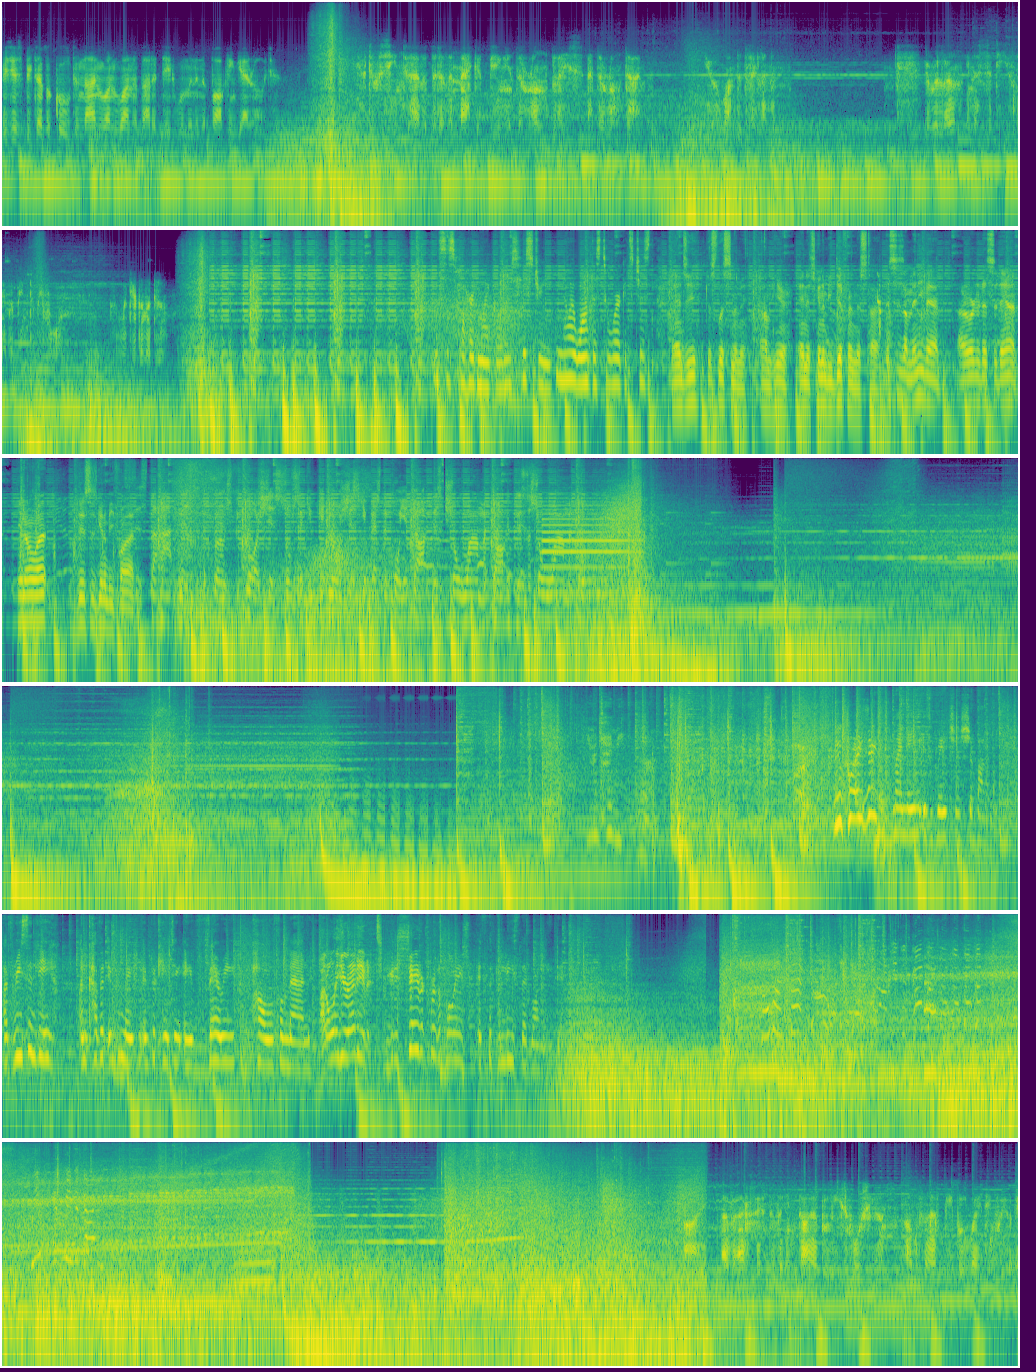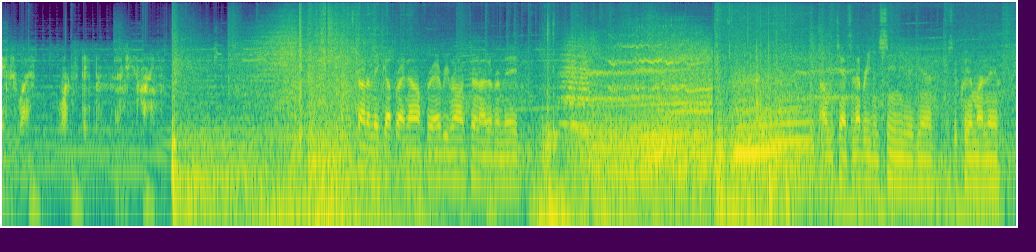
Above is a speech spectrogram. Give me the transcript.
We just picked up a call to 911 about a dead woman in the parking garage. You two seem to have a bit of a knack This is hard, Michael. There's history. You know I want this to work. It's just. Angie, just listen to me. I'm here, and it's gonna be different this time. This is a minivan. I ordered a sedan. You know what? This is gonna be fine. It's the hotness that burns, be cautious. So sick you get nauseous. You best to call your doctors. Show why I'm a dog at this. I show why I'm a You untie me. Are you crazy? My name is Rachel Shabangu. I've recently uncovered information implicating a very powerful man. I don't want to hear any of it. You can just save it for the police. It's the police that want me dead. Entire police force here. I also have people waiting for your ex-wife. One step, and she's mine. I'm Just trying to make up right now for every wrong turn I've ever made. My only chance of never even seeing you again just to clear my name.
